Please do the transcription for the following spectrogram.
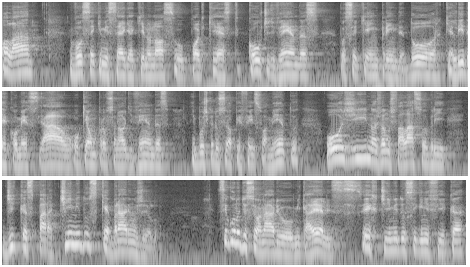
Olá, você que me segue aqui no nosso podcast Coach de Vendas, você que é empreendedor, que é líder comercial ou que é um profissional de vendas em busca do seu aperfeiçoamento, hoje nós vamos falar sobre dicas para tímidos quebrarem o gelo. Segundo o dicionário Michaelis, ser tímido significa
